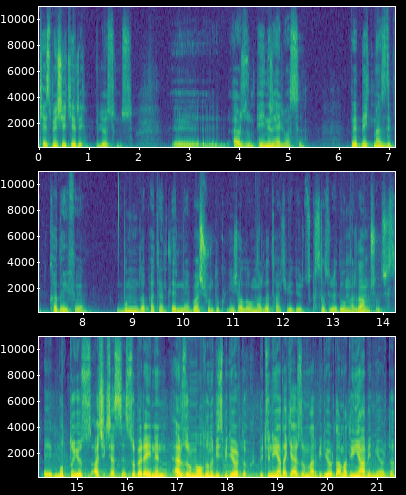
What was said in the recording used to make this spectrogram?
kesme şekeri biliyorsunuz. E, Erzurum peynir helvası ve bekmezli kadayıfı. Bunun da patentlerine başvurduk. İnşallah onları da takip ediyoruz. Kısa sürede onları da almış olacağız. E, mutluyuz açıkçası. Su böreğinin Erzurum'un olduğunu biz biliyorduk. Bütün dünyadaki Erzurumlar biliyordu ama dünya bilmiyordu.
